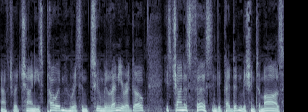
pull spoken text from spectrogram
after a Chinese poem written two millennia ago, is China's first independent mission to Mars.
